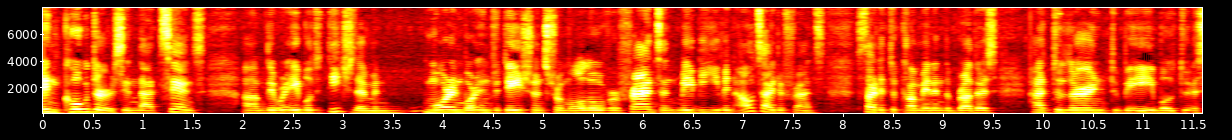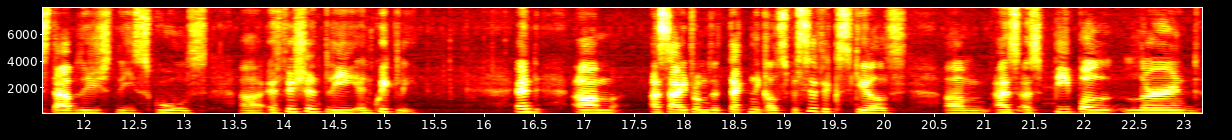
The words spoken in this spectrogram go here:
encoders in that sense. Um, they were able to teach them and more and more invitations from all over france and maybe even outside of france started to come in and the brothers had to learn to be able to establish these schools uh, efficiently and quickly. And um, aside from the technical specific skills um, as as people learned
